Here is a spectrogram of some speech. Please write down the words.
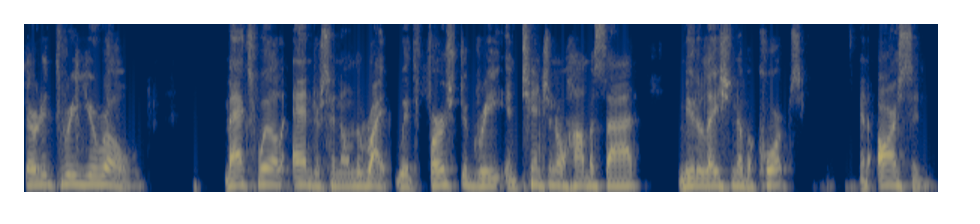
33 year old Maxwell Anderson on the right with first degree intentional homicide, mutilation of a corpse, and arson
